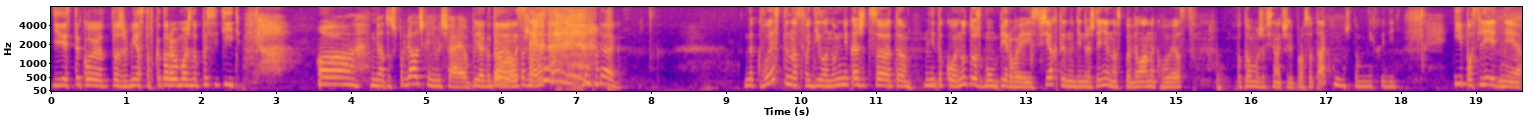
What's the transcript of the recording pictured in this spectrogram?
есть такое тоже место, в которое можно посетить. А, у меня тут шпаргалочка небольшая, я готовилась. Да, пожалуйста. Так. На квесты нас водила, но мне кажется, это не такое. Ну, тоже, по-моему, первая из всех ты на день рождения нас повела на квест. Потом уже все начали просто так, чтобы в них ходить. И последнее,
